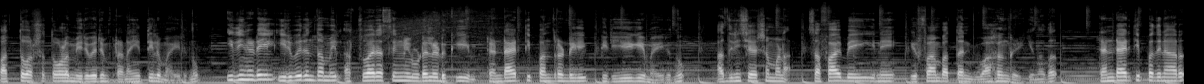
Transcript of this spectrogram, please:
പത്ത് വർഷത്തോളം ഇരുവരും പ്രണയത്തിലുമായിരുന്നു. ഇതിനിടയിൽ ഇരുവരും തമ്മിൽ അസ്വാരസ്യങ്ങൾ ഉടലെടുക്കുകയും രണ്ടായിരത്തി പന്ത്രണ്ടിൽ പിരിയുകയുമായിരുന്നു. അതിനുശേഷമാണ് സഫായ് ബേയിനെ ഇർഫാൻ പത്താൻ വിവാഹം കഴിക്കുന്നത്. രണ്ടായിരത്തി പതിനാറ്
